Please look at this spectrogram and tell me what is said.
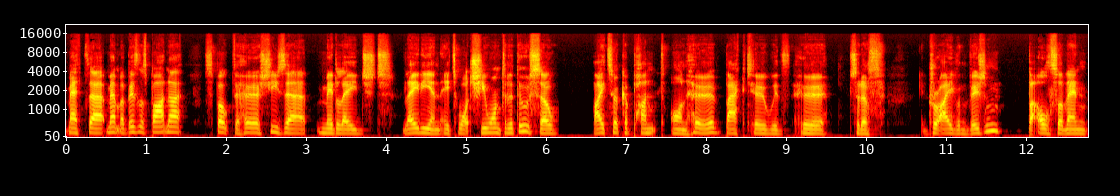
met uh, met my business partner, spoke to her. She's a middle aged lady, and it's what she wanted to do. So I took a punt on her, backed her with her sort of drive and vision, but also then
